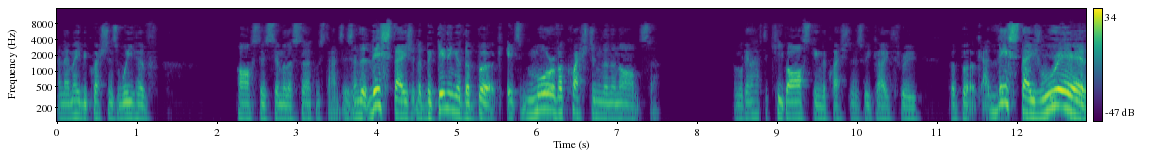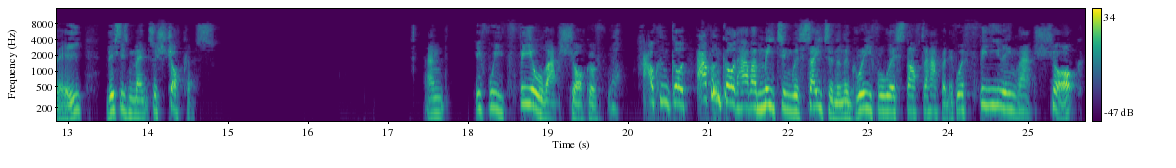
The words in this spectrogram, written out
And there may be questions we have asked in similar circumstances. And at this stage, at the beginning of the book, it's more of a question than an answer. And we're going to have to keep asking the question as we go through the book. At this stage, really, this is meant to shock us. And if we feel that shock of, oh, how can God, how can God have a meeting with Satan and agree for all this stuff to happen? If we're feeling that shock,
